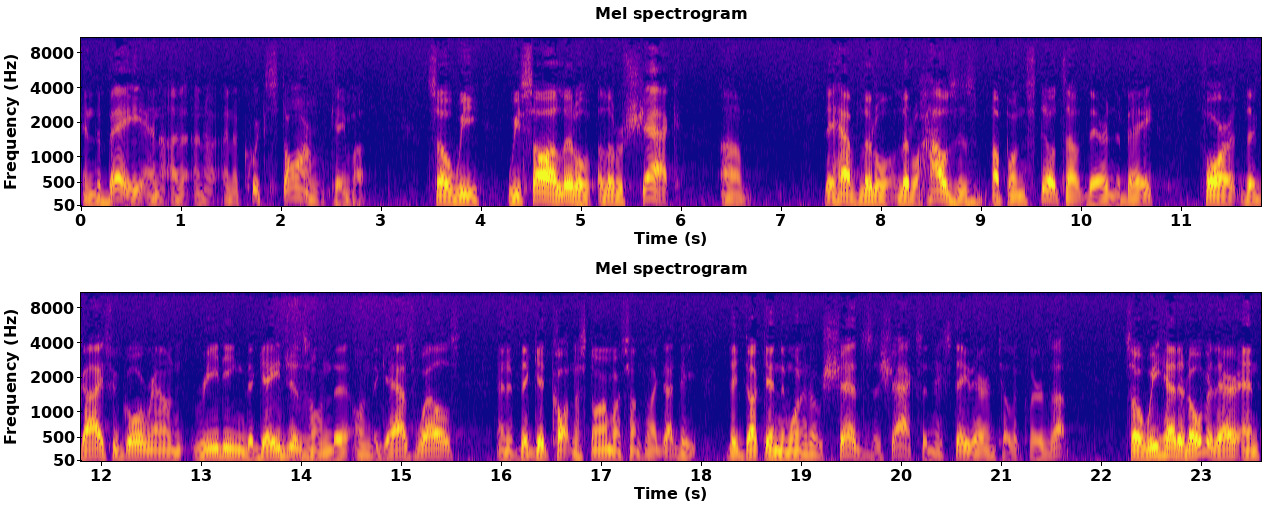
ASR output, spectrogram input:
in the bay, and a, and a, and a quick storm came up. So we, we saw a little, a little shack. Um, they have little, little houses up on stilts out there in the bay for the guys who go around reading the gauges on the, on the gas wells. And if they get caught in a storm or something like that, they, they duck into one of those sheds, the shacks, and they stay there until it clears up. So we headed over there and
